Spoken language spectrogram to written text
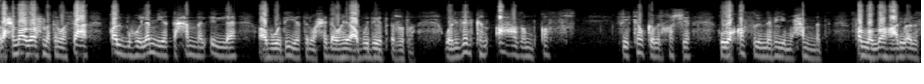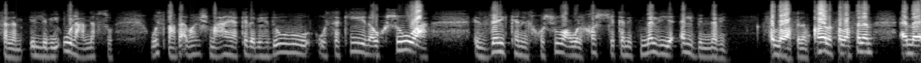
رحمه الله رحمة واسعة قلبه لم يتحمل إلا عبودية واحدة وهي عبودية الرضا. ولذلك كان أعظم قصر في كوكب الخشية هو قصر النبي محمد صلى الله عليه وآله وسلم اللي بيقول عن نفسه واسمع بقى وعيش معايا كده بهدوء وسكينة وخشوع. إزاي كان الخشوع والخشية كانت مالية قلب النبي صلى الله عليه وسلم. قال صلى الله عليه وسلم أما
